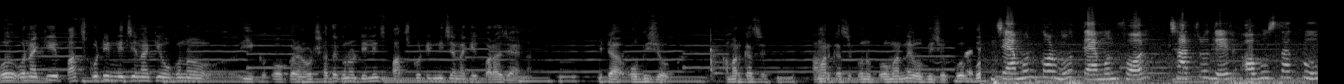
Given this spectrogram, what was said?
ও- নাকি পাঁচ কোটির নিচে নাকি ও কোনো ই করে ওর সাথে কোনো ডিলিংস পাঁচ কোটির নিচে নাকি করা যায় না। এটা অভিযোগ। আমার কাছে আমার কাছে কোনো প্রমাণ নেই, অভিযোগ যেমন কর্ম, তেমন ফল। ছাত্রদের অবস্থা খুব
